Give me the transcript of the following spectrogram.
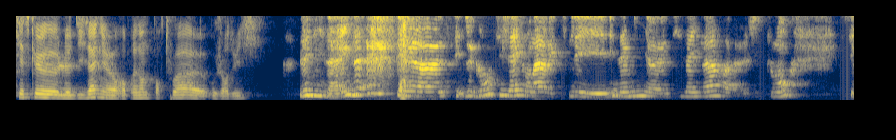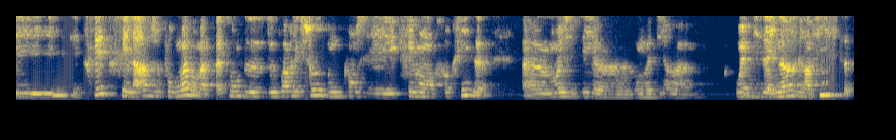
qu'est-ce que le design représente pour toi aujourd'hui? Le design, c'est euh, le grand sujet qu'on a avec tous les, les amis euh, designers, euh, justement. C'est c'est très très large pour moi dans ma façon de, de voir les choses. Donc quand j'ai créé mon entreprise, moi j'étais, euh, on va dire, euh, web designer, graphiste.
